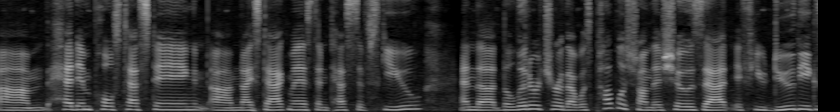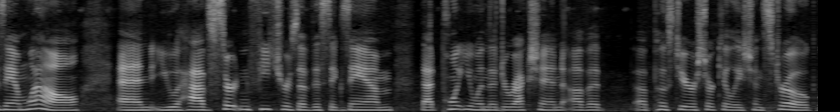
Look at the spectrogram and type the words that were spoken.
um, head impulse testing, um, nystagmus, and tests of skew. And the, the literature that was published on this shows that if you do the exam well and you have certain features of this exam that point you in the direction of a, a posterior circulation stroke,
